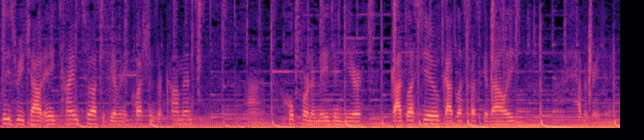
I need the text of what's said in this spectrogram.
Please reach out anytime to us if you have any questions or comments. Uh, hope for an amazing year. God bless you. God bless Prescott Valley. Uh, have a great day.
